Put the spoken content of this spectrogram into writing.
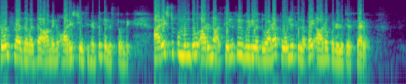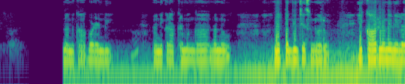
టోల్ ప్లాజా వద్ద ఆమెను అరెస్ట్ చేసినట్టు తెలుస్తోంది. అరెస్టుకు ముందు అరుణ సెల్ఫీ వీడియో ద్వారా పోలీసులపై ఆరోపణలు చేశారు. నన్ను కాపాడండి. నన్ను ఇక్కడ అక్రమంగా నన్ను నిర్బంధించేస్తున్నారు. ఈ కారులో నేను ఇలా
